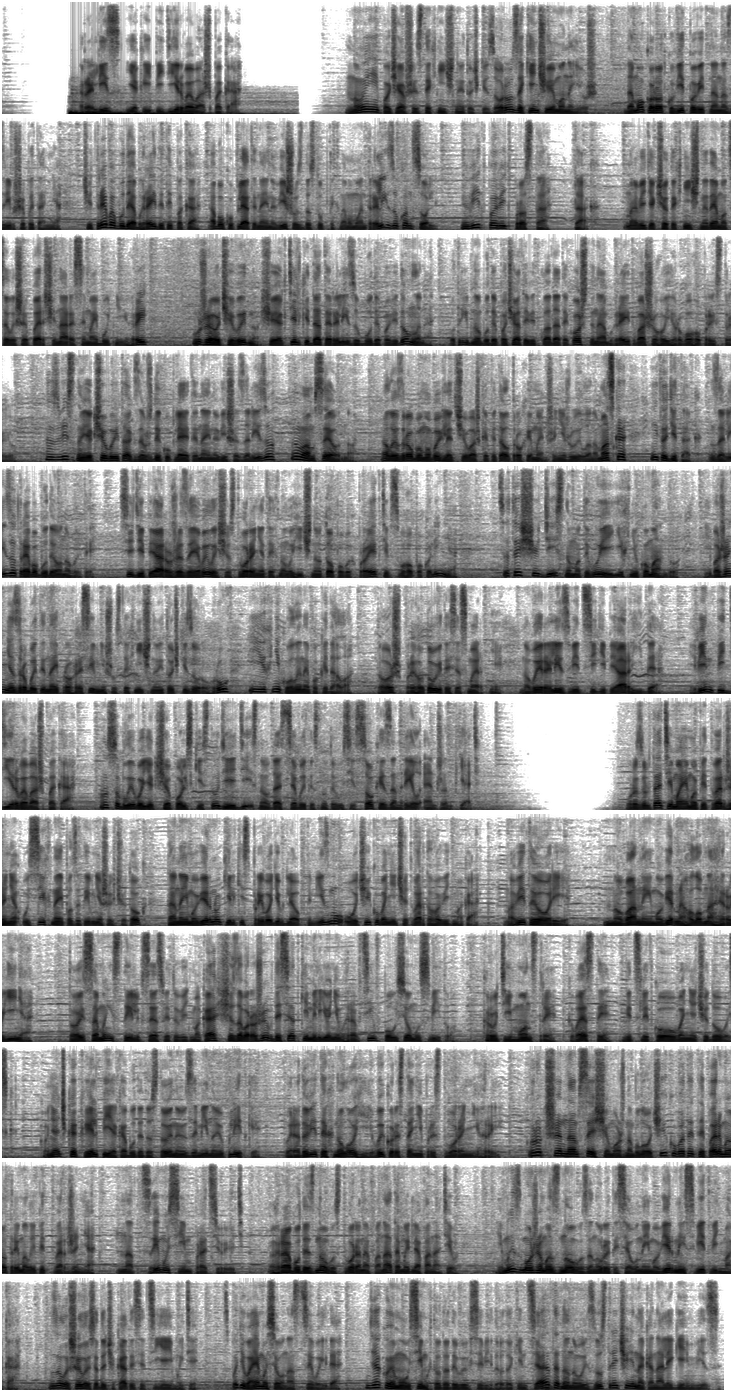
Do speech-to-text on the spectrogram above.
Реліз, який підірве ваш ПК. Ну і почавши з технічної точки зору, закінчуємо нею ж. Дамо коротку відповідь на назрівше питання: чи треба буде апгрейдити ПК або купляти найновішу з доступних на момент релізу консоль? Відповідь проста: так. Навіть якщо технічне демо це лише перші нариси майбутньої гри, уже очевидно, що як тільки дата релізу буде повідомлена, потрібно буде почати відкладати кошти на апгрейд вашого ігрового пристрою. Звісно, якщо ви і так завжди купляєте найновіше залізо, ну вам все одно. Але зробимо вигляд, що ваш капітал трохи менше, ніж у Ілона Маска, і тоді так, залізо треба буде оновити. CDPR уже заявили, що створення технологічно топових проєктів свого покоління це те, що дійсно мотивує їхню команду, і бажання зробити найпрогресивнішу з технічної точки зору гру їх ніколи не покидало. Тож приготуйтеся смертні. Новий реліз від CDPR йде. Він підірве ваш ПК. Особливо, якщо польській студії дійсно вдасться витиснути усі соки з Unreal Engine 5. У результаті маємо підтвердження усіх найпозитивніших чуток та неймовірну кількість приводів для оптимізму у очікуванні четвертого відьмака. Нові теорії, нова неймовірна головна героїня, той самий стиль всесвіту відьмака, що заворожив десятки мільйонів гравців по усьому світу. Круті монстри, квести, відслідковування чудовиськ, конячка Кельпі, яка буде достойною заміною плітки, передові технології, використані при створенні гри. Коротше, на все, що можна було очікувати, тепер ми отримали підтвердження. Над цим усім працюють. Гра буде знову створена фанатами для фанатів, і ми зможемо знову зануритися у неймовірний світ відьмака. Залишилося дочекатися цієї миті. Сподіваємося, у нас це вийде. Дякуємо усім, хто додивився відео до кінця, та до нових зустрічей на каналі GameViz.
